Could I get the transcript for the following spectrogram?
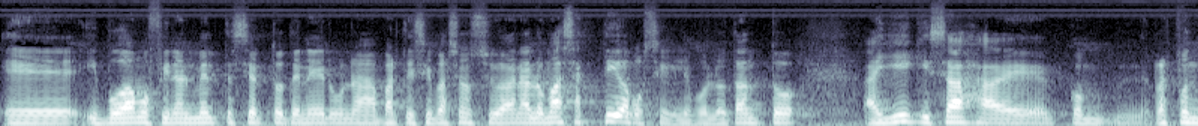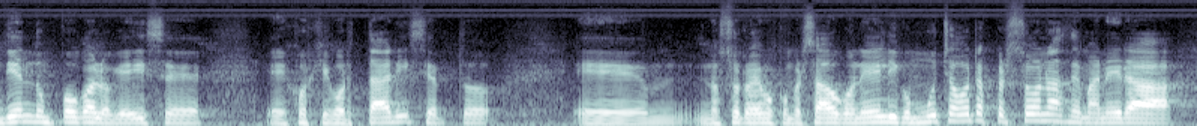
eh, y podamos finalmente cierto, tener una participación ciudadana lo más activa posible. Por lo tanto, allí quizás eh, respondiendo un poco a lo que dice Jorge Cortari, ¿cierto? nosotros hemos conversado con él y con muchas otras personas de manera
